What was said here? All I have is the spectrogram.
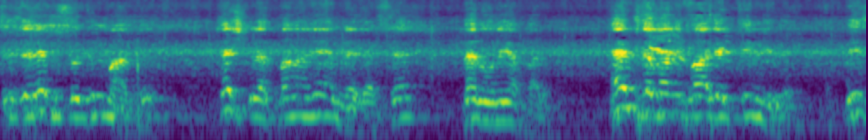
sizlere bir sözüm vardı. Teşkilat bana ne emrederse ben onu yaparım. Her zaman ifade ettiğim gibi biz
